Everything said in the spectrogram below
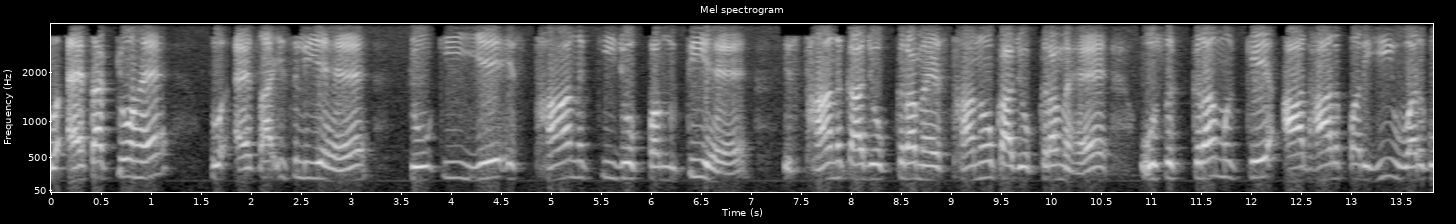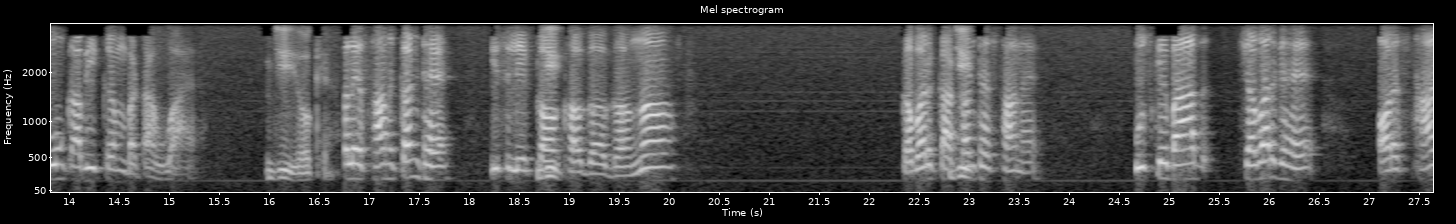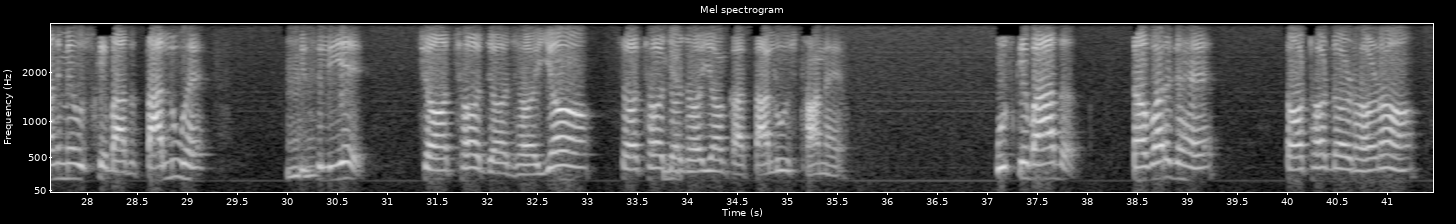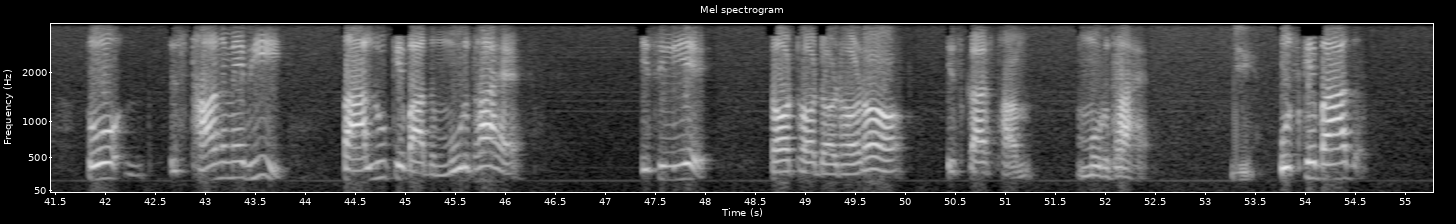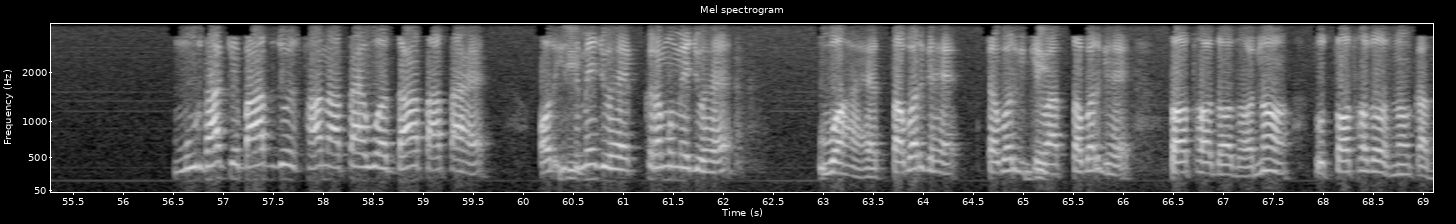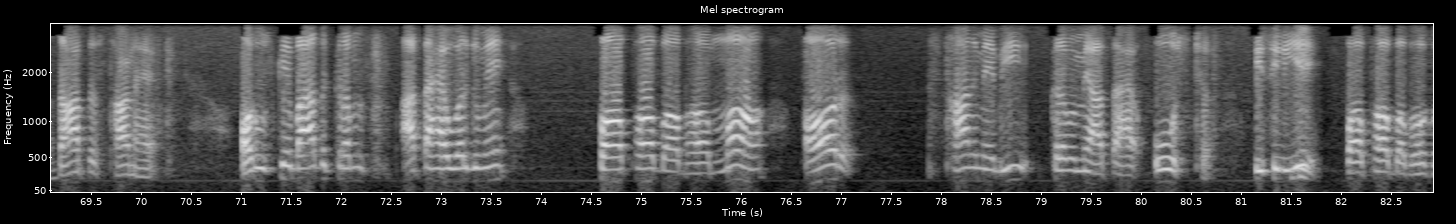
तो ऐसा क्यों है? तो ऐसा इसलिए है क्योंकि ये स्थान की जो पंक्ति है स्थान का जो क्रम है स्थानों का जो क्रम है उस क्रम के आधार पर ही वर्गों का भी क्रम बटा हुआ है। जी ओके। पहले स्थान कंठ है इसलिए क ख ग घ कबर का कंठ स्थान है। उसके बाद चवर्ग है और स्थान में उसके बाद तालु है। इसलिए च छ ज झ य च छ ज झ य का तालु स्थान है। उसके बाद टवर्ग है ट ठ ढ तो स्थान में भी तालु के बाद मूर्धा है। इसलिए ट ठ ड इसका स्थान मूर्धा है। जी। उसके बाद मूर्धा के बाद जो स्थान आता है वह दांत आता है और इसमें जो है क्रम में जो है वह है तवर्ग है। तवर्ग के बाद तवर्ग है। त थ द ध न तो त थ द न का दांत स्थान है। और उसके बाद क्रम आता है वर्ग में प फ ब भ म और स्थान में भी क्रम में आता है ओष्ठ। इसलिए प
